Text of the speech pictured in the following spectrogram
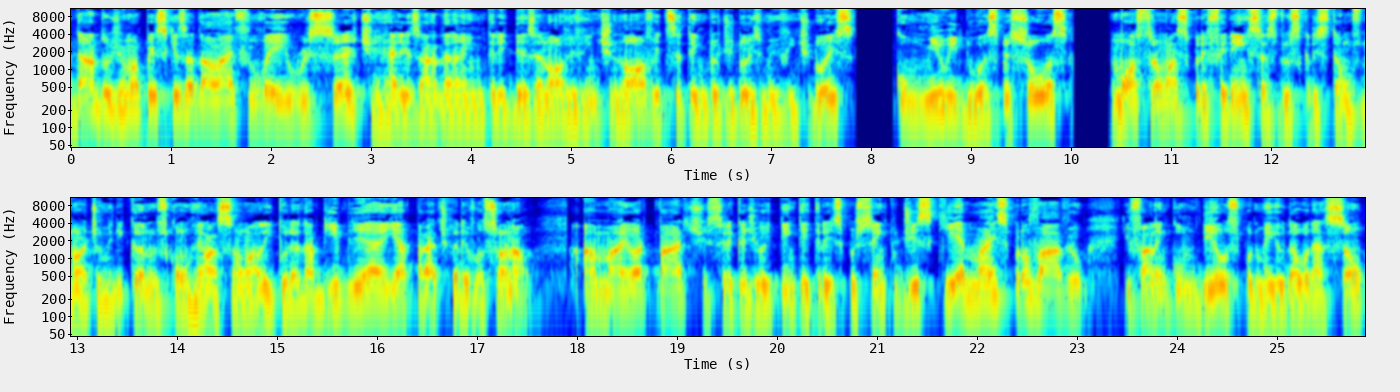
Dados de uma pesquisa da Lifeway Research realizada entre 19 e 29 de setembro de 2022, com 1.002 pessoas, mostram as preferências dos cristãos norte-americanos com relação à leitura da Bíblia e à prática devocional. A maior parte, cerca de 83%, diz que é mais provável que falem com Deus por meio da oração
